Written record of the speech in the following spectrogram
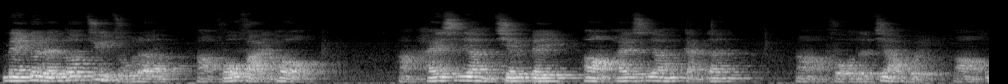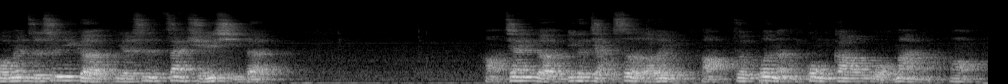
每个人都具足了啊佛法以后，啊还是要很谦卑啊，还是要很感恩啊佛的教诲啊。我们只是一个也是在学习的啊这样一个一个角色而已啊，就不能共高我慢了。啊，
